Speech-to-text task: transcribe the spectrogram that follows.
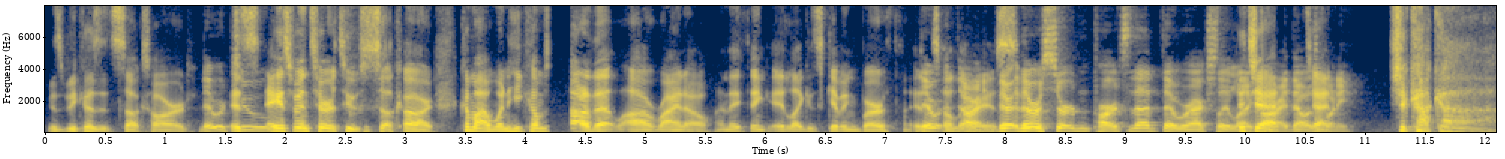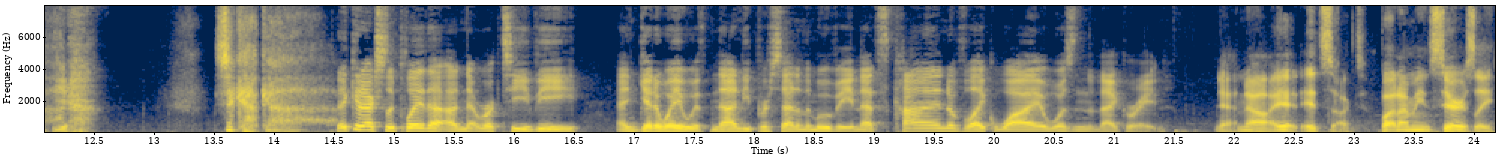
It's because it sucks hard. There were It's two- Ace Ventura 2 suck hard. Come on, when he comes out of that uh, rhino and they think it like it's giving birth, it's There, were- all right, hilarious. there, there were certain parts of that that were actually like, all right, that was Chad. funny. Chicago, Yeah, Chicago. they could actually play that on network TV and get away with ninety percent of the movie, and that's kind of like why it wasn't that great. Yeah, no, it, it sucked. But I mean, seriously,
